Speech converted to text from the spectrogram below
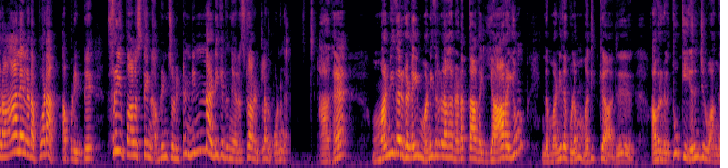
ஒரு ஆளே இல்லைடா போடா அப்படின்ட்டு ஃப்ரீ பாலஸ்தீன் அப்படின்னு சொல்லிட்டு நின்று அடிக்குதுங்க ரெஸ்டாரண்ட்டில் அது பொண்ணுங்க. ஆக மனிதர்களை மனிதர்களாக நடத்தாத யாரையும் இந்த மனித குலம் மதிக்காது. அவர்களை தூக்கி எரிஞ்சிருவாங்க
